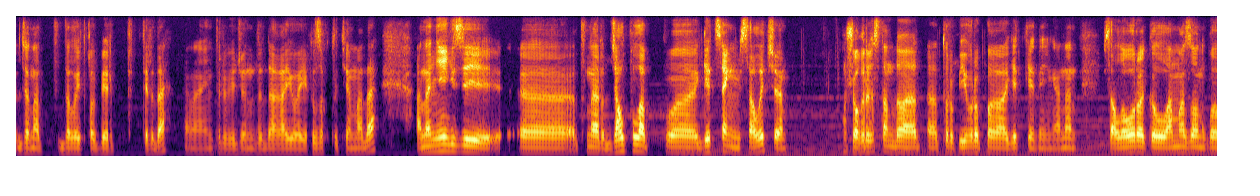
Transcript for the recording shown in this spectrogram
жанат делойтко бериптир да. Анан интервью жөнүндө дагы аябай кызыктуу тема да анан негизи тынар жалпылап кетсең мисалычы ошо кыргызстанда туруп европага кеткениң анан мисалы oracle amazonго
